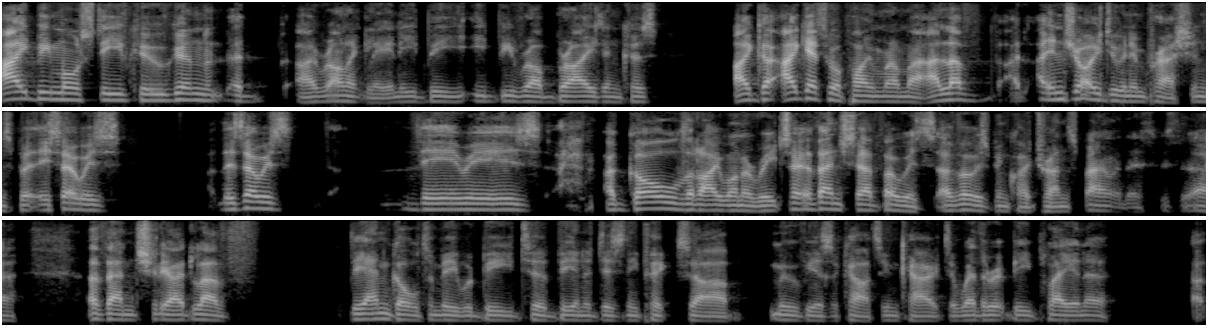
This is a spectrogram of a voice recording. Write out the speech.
I'd be more Steve Coogan, uh, ironically, and he'd be he'd be Rob Brydon because I got I get to a point where I'm like, I love, I, enjoy doing impressions, but it's always there's always there is a goal that I want to reach. So eventually, I've always I've always been quite transparent with this. Is uh, eventually, I'd love the end goal to me would be to be in a Disney Pixar movie as a cartoon character, whether it be playing a a,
